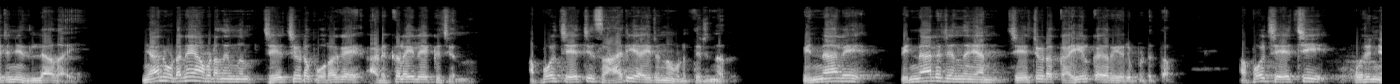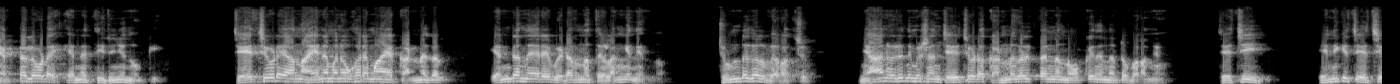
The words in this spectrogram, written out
എരിഞ്ഞില്ലാതായി ഞാൻ ഉടനെ അവിടെ നിന്നും ചേച്ചിയുടെ പുറകെ അടുക്കളയിലേക്ക് ചെന്നു. അപ്പോൾ ചേച്ചി സാരിയായിരുന്നു ഉടുത്തിരുന്നത്. പിന്നാലെ പിന്നാലെ ചെന്ന് ഞാൻ ചേച്ചിയുടെ കയ്യിൽ കയറി ഒരു പിടുത്തം. അപ്പോൾ ചേച്ചി ഒരു ഞെട്ടലോടെ എന്നെ തിരിഞ്ഞു നോക്കി. ചേച്ചിയുടെ ആ നയനമനോഹരമായ കണ്ണുകൾ എന്റെ നേരെ വിടർന്ന് തിളങ്ങി നിന്നു. ചുണ്ടുകൾ വിറച്ചു. ഞാൻ ഒരു നിമിഷം ചേച്ചിയുടെ കണ്ണുകൾ തന്നെ നോക്കി നിന്നിട്ട് പറഞ്ഞു ചേച്ചി എനിക്ക് ചേച്ചി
